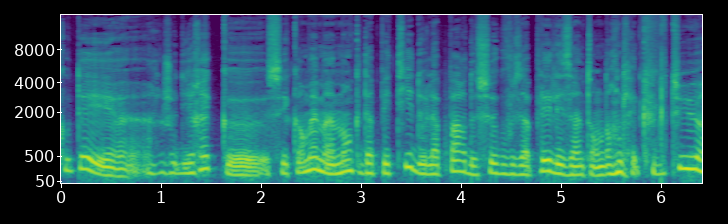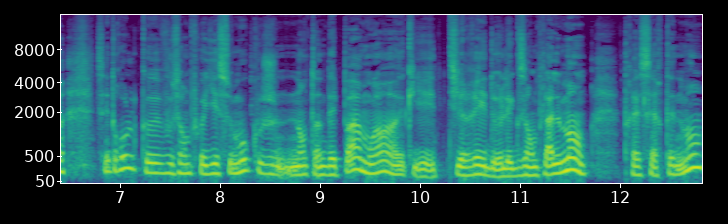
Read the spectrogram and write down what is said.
Écoutez, euh, je dirais que c'est quand même un manque d'appétit de la part de ceux que vous appelez les intendants de la culture. C'est drôle que vous employiez ce mot que je n'entendais pas, moi, qui est tiré de l'exemple allemand, très certainement.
